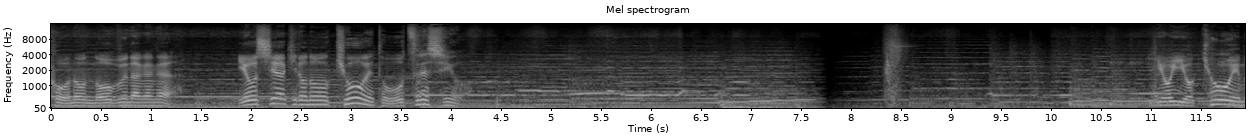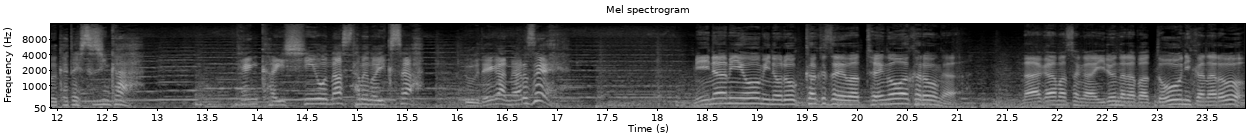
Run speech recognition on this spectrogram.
この信長が義明殿を京へとお連れしよう。いよいよ京へ向けて出陣か天下一新をなすための戦。腕が鳴るぜ。南近江の六角勢は手強かろうが長政がいるならばどうにかなろう。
